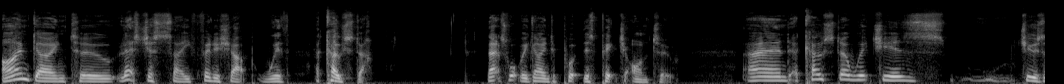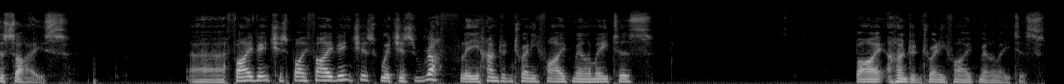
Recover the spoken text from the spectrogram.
I'm going to, let's just say, finish up with a coaster. That's what we're going to put this picture onto. And a coaster which is, choose a size, uh, 5 inches by 5 inches, which is roughly 125 millimeters by 125 millimeters.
